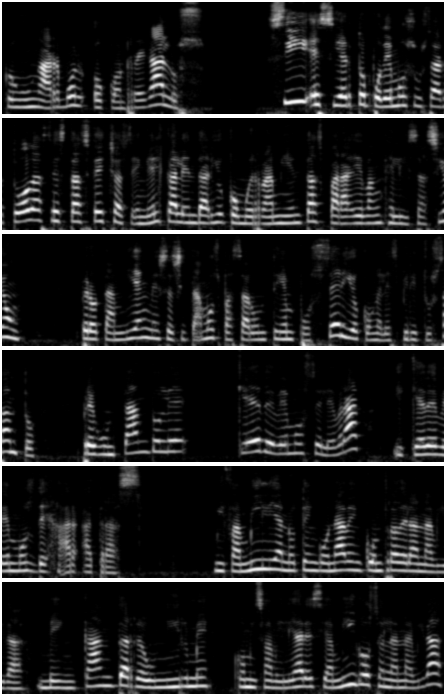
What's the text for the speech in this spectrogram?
con un árbol o con regalos. Sí es cierto, podemos usar todas estas fechas en el calendario como herramientas para evangelización, pero también necesitamos pasar un tiempo serio con el Espíritu Santo, preguntándole qué debemos celebrar y qué debemos dejar atrás. Mi familia no tengo nada en contra de la Navidad. Me encanta reunirme con mis familiares y amigos en la Navidad.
